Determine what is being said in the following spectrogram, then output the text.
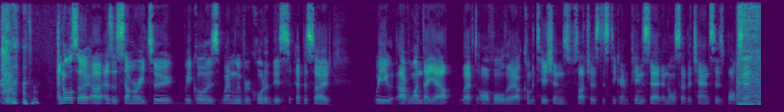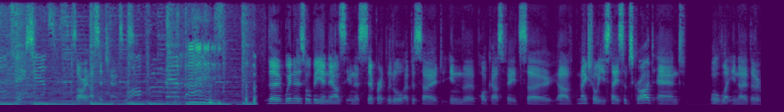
and also, uh, as a summary too, because when we've recorded this episode, we are one day out left of all the, our competitions, such as the sticker and pin set, and also the Chances box set. Oops, sorry, I said Chances. the winners will be announced in a separate little episode in the podcast feed. So uh, make sure you stay subscribed, and we'll let you know the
